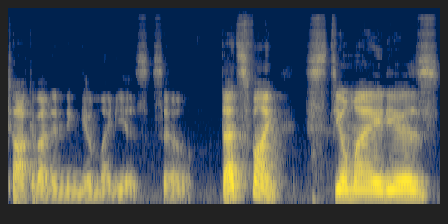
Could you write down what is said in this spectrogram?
talk about it and give them ideas. So that's fine. Steal my ideas.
